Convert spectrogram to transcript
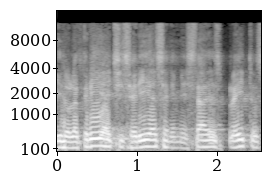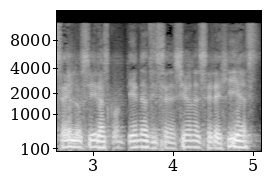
Idolatría, hechicerías, enemistades, pleitos, celos, iras, contiendas, disensiones, herejías,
